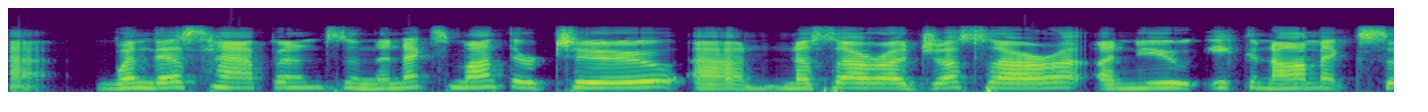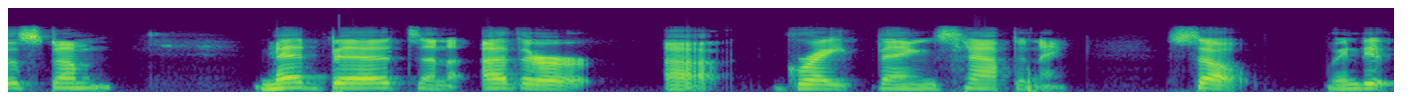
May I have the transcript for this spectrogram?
uh, when this happens in the next month or two, uh, NESARA GESARA, a new economic system, med beds, and other uh, great things happening. So we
